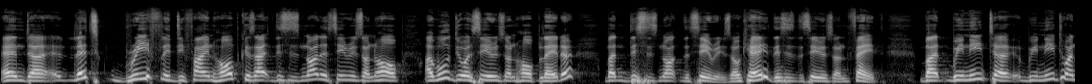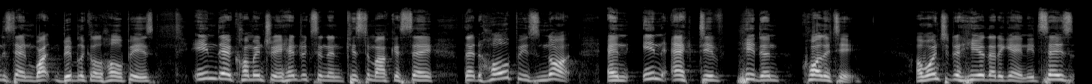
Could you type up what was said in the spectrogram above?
And uh, let's briefly define hope because this is not a series on hope. I will do a series on hope later, but this is not the series, okay? This is the series on faith. But we need to, we need to understand what biblical hope is. In their commentary, Hendriksen and Kistemaker say that hope is not an inactive, hidden quality. I want you to hear that again. It says,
